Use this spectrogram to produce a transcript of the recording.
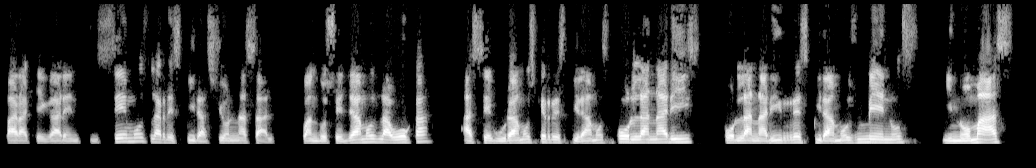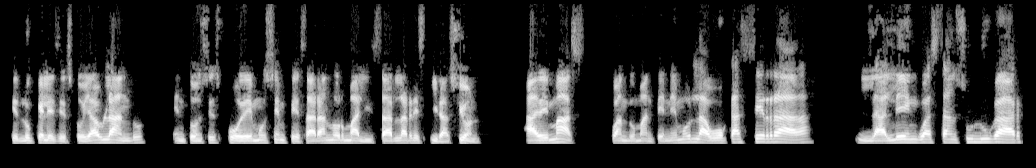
para que garanticemos la respiración nasal. Cuando sellamos la boca, aseguramos que respiramos por la nariz, por la nariz respiramos menos y no más, que es lo que les estoy hablando, entonces podemos empezar a normalizar la respiración. Además, cuando mantenemos la boca cerrada, la lengua está en su lugar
